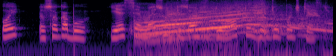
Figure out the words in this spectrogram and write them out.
Oi, eu sou Gabu e esse é mais um episódio do Auto Radio Podcast.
